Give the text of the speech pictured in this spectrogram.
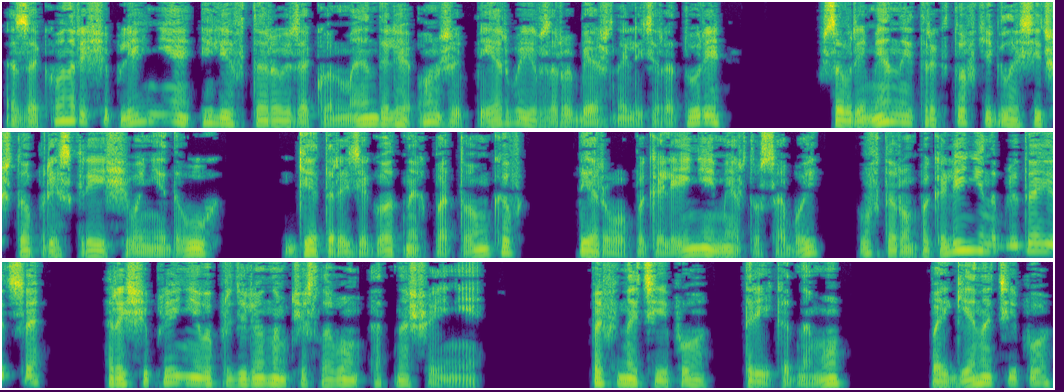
Закон расщепления или второй закон Менделя, он же первый в зарубежной литературе, в современной трактовке гласит, что при скрещивании двух гетерозиготных потомков первого поколения между собой во втором поколении наблюдается расщепление в определенном числовом отношении. По фенотипу 3 к 1, по генотипу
